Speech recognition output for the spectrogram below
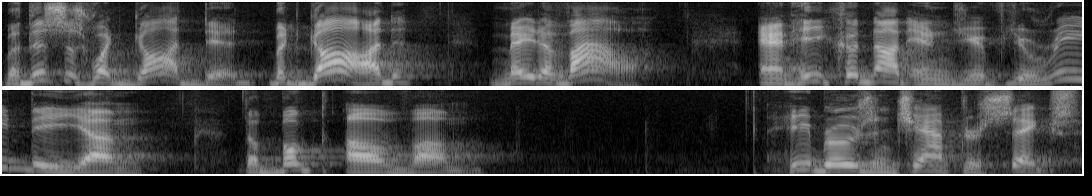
But this is what God did. But God made a vow. And he could not, and if you read the, um, the book of um, Hebrews in chapter 6,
